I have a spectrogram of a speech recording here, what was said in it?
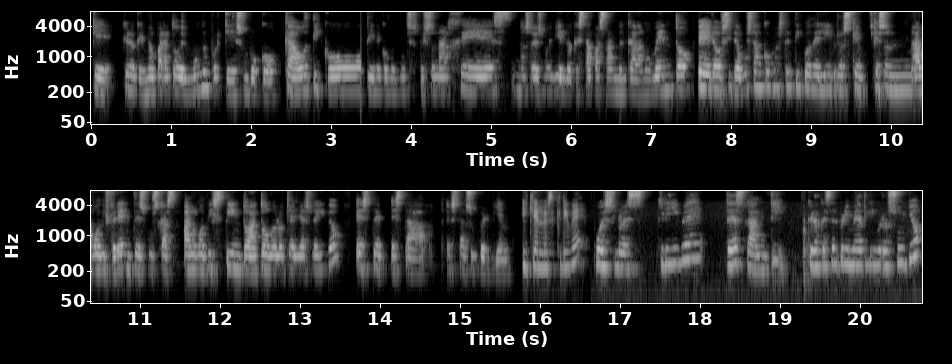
que creo que no para todo el mundo porque es un poco caótico, tiene como muchos personajes, no sabes muy bien lo que está pasando en cada momento, pero si te gustan como este tipo de libros que, que son algo diferentes, buscas algo distinto a todo lo que hayas leído, este está está súper bien. ¿Y quién lo escribe? Pues lo escribe Tess Ganti. Creo que es el primer libro suyo.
